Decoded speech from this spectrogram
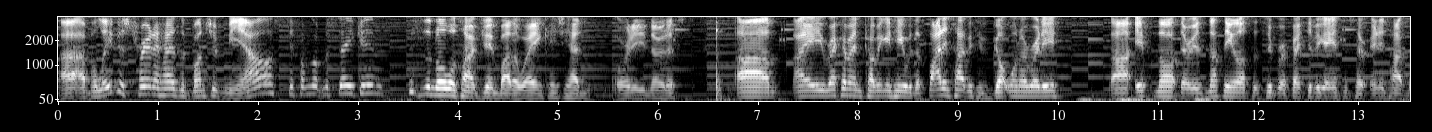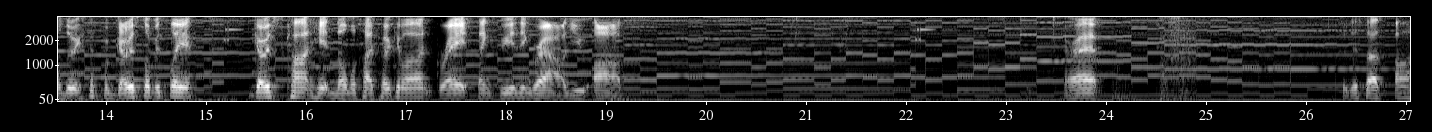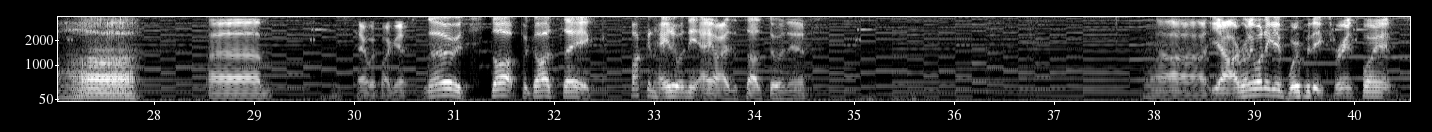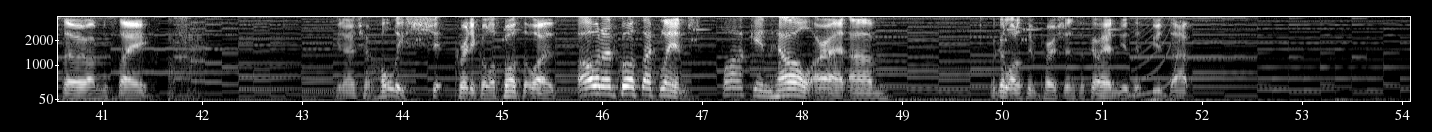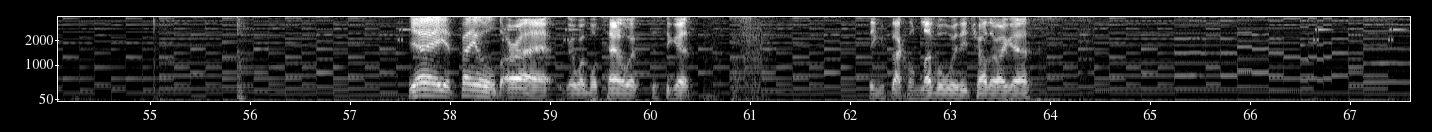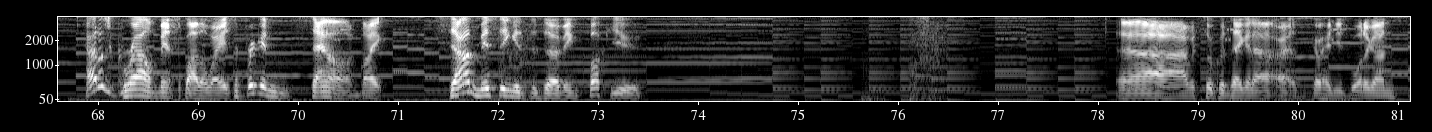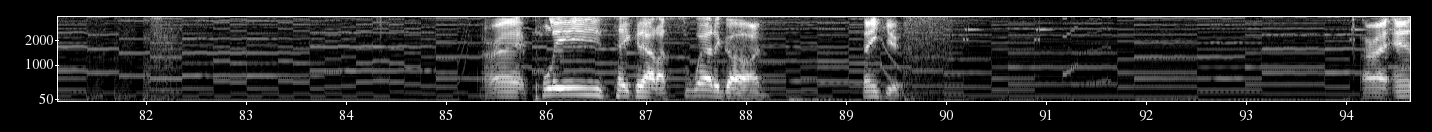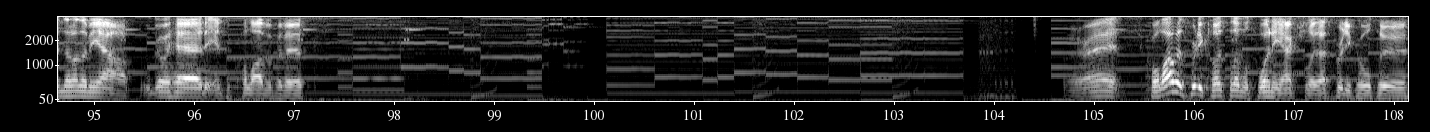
Uh, I believe this trainer has a bunch of Meowth, if I'm not mistaken. This is a normal type gym, by the way, in case you hadn't already noticed. Um, I recommend coming in here with a fighting type if you've got one already. Uh, if not, there is nothing else that's super effective against it, so any type will do, except for Ghost, obviously. Ghost can't hit normal type Pokemon. Great, thanks for using Growl, you ass. Alright. So this does... Oh. Um, use Tail Whip, I guess. No, stop, for God's sake. Fucking hate it when the AI just starts doing this. Uh, yeah, I really want to give Wooper the experience points, so I'm just like... You know, holy shit, critical. Of course it was. Oh, and of course I flinched. Fucking hell. Alright, um... We've got a lot of super potions. Let's go ahead and use it. Use that. Yay, it failed. Alright, we'll go one more tail whip just to get things back on level with each other, I guess. How does growl miss, by the way? It's a friggin' sound. Like, sound missing is deserving. Fuck you. Ah, we still couldn't take it out. Alright, let's go ahead and use water gun. Alright, please take it out. I swear to God. Thank you. Alright, and another Meowth. We'll go ahead into Quilava for this. Quilava's pretty close to level 20 actually, that's pretty cool too.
